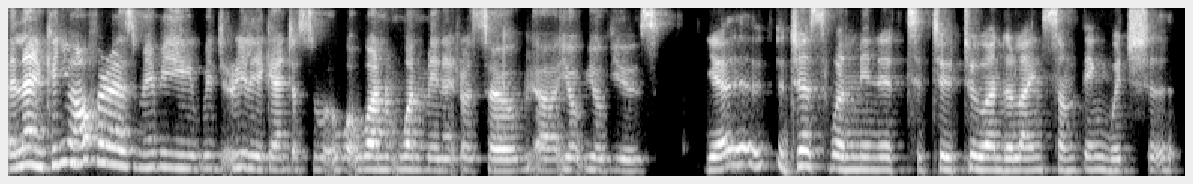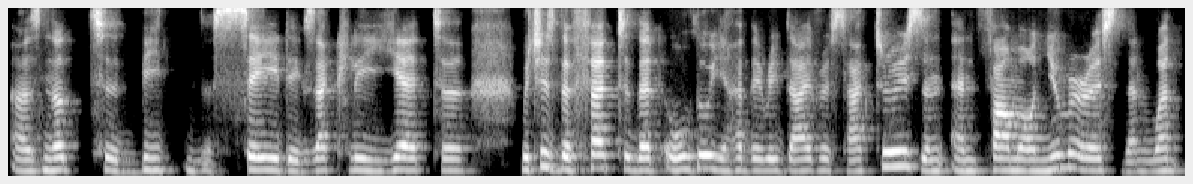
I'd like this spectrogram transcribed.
Hélène, can you offer us maybe really again just one one minute or so uh, your, your views? Yeah, uh, just one minute to, to underline something which uh, has not been said exactly yet, uh, which is the fact that although you have very diverse actors and, and far more numerous than one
